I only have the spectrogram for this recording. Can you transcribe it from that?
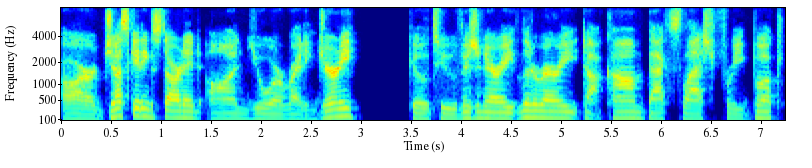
are just getting started on your writing journey go to visionaryliterary.com backslash free book.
